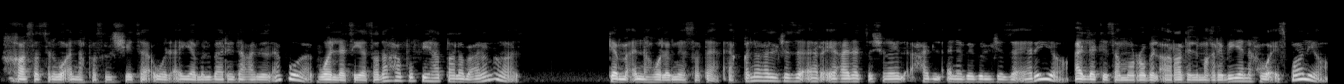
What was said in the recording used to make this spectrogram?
خاصة وأن فصل الشتاء والأيام الباردة على الأبواب والتي يتضاعف فيها الطلب على الغاز. كما أنه لم يستطع إقناع الجزائر إعادة تشغيل أحد الأنابيب الجزائرية التي تمر بالأراضي المغربية نحو إسبانيا.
